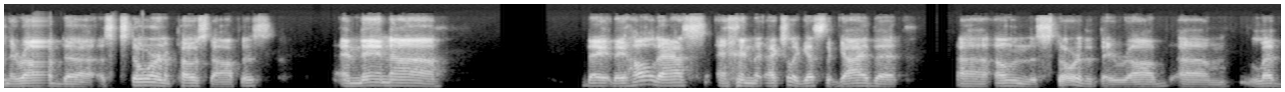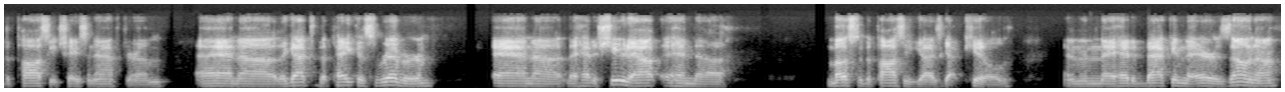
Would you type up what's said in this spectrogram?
and they robbed a, a, store and a post office, and then uh, they they hauled ass, and actually, I guess the guy that uh, owned the store that they robbed um, led the posse chasing after them, and uh, they got to the Pecos River, and uh, they had a shootout, and uh, most of the posse guys got killed, and then they headed back into Arizona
